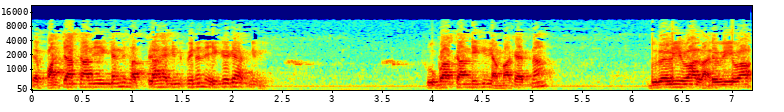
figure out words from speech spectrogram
දැන් පංචස්කන්ධය කියන්නේ සත්‍යය හැටියට පෙනෙන ඒකකයක් නෙමෙයි. රූපාස්කන්ධය කියන්නේ යමක් ඇත්නම් දුර වේවා ළඟ වේවා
